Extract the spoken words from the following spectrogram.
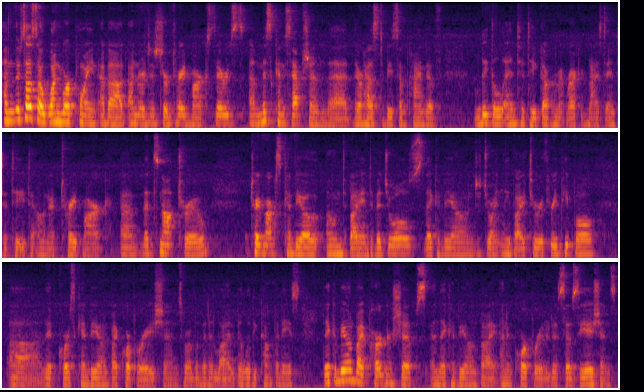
Um, there's also one more point about unregistered trademarks. There's a misconception that there has to be some kind of legal entity, government recognized entity to own a trademark. Um, that's not true. Trademarks can be owned by individuals. They can be owned jointly by two or three people. Uh, they, of course, can be owned by corporations or limited liability companies. They can be owned by partnerships and they can be owned by unincorporated associations.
